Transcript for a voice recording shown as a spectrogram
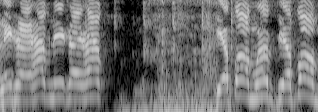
อันนี้ใครครับนี่ใครครับ เสียป้อมครับเสียป้อม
